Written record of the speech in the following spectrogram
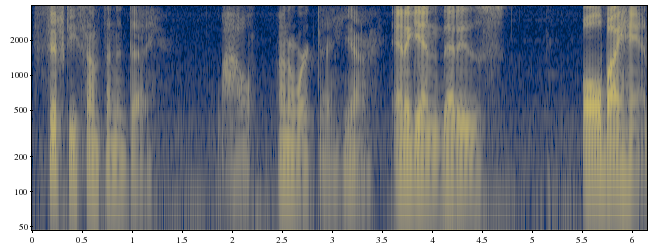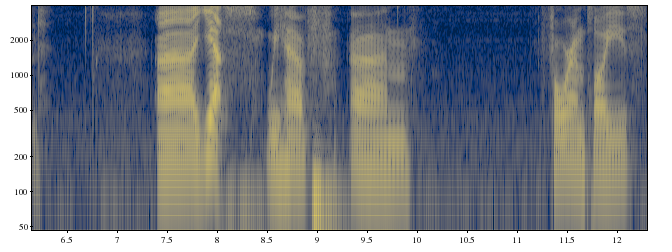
fifty something a day Wow. on a work day. Yeah. And again, that is all by hand. Uh, yes, we have um, four employees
